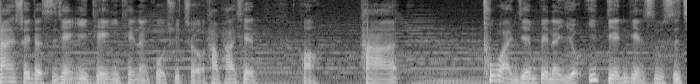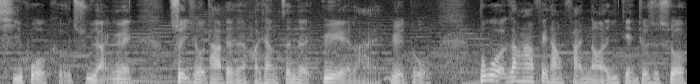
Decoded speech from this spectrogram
但是随着时间一天一天的过去之后，他发现，啊，他突然间变得有一点点是不是奇货可居啊？因为追求他的人好像真的越来越多。不过让他非常烦恼的一点就是说，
